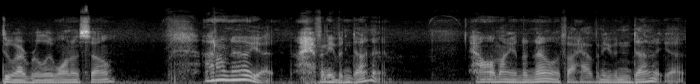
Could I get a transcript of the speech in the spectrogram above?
Do I really want to sell? I don't know yet. I haven't even done it. How am I going to know if I haven't even done it yet?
